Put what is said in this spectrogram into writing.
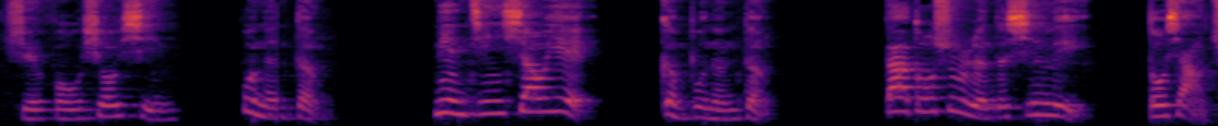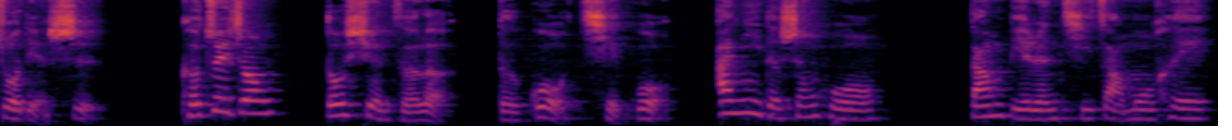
学佛修行不能等，念经消业更不能等。大多数人的心里都想做点事，可最终都选择了得过且过、安逸的生活。当别人起早摸黑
